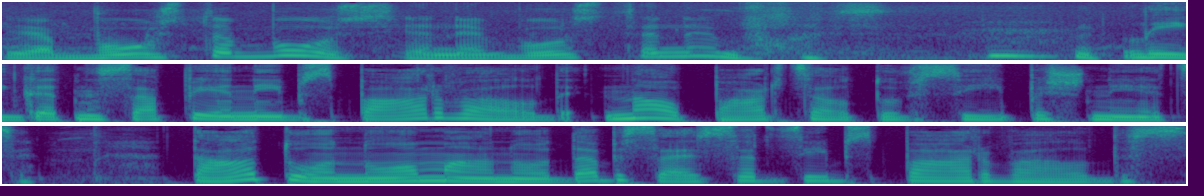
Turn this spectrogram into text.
Ja būs, tad būs, ja nebūs, tad nebūs. Līgatnes apvienības pārvalde nav pārceltuves īpašniece. Tā to nomā no dabas aizsardzības pārvaldes.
